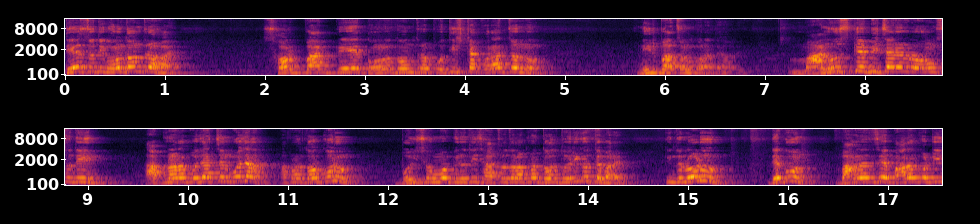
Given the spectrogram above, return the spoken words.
দেশ যদি গণতন্ত্র হয় সর্বাগ্রে গণতন্ত্র প্রতিষ্ঠা করার জন্য নির্বাচন করাতে হবে। মানুষকে বিচারের অংশ দিন। আপনারা বোঝাচ্ছেন, বোঝান। আপনারা দল করুন। বৈষম্য বিরোধী ছাত্রদল আপনার দল তৈরি করতে পারেন কিন্তু লড়ুন। দেখুন, বাংলাদেশে বারো কোটি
